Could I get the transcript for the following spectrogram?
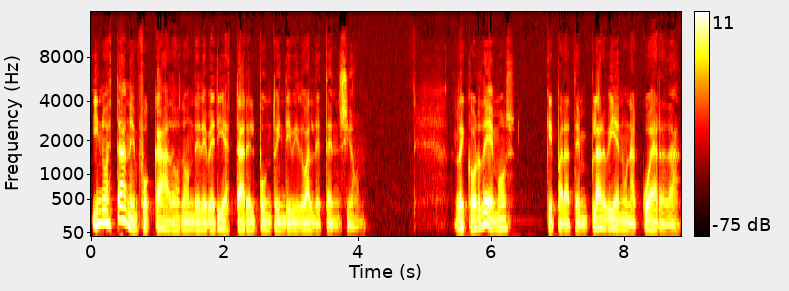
y no están enfocados donde debería estar el punto individual de tensión. Recordemos que para templar bien una cuerda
